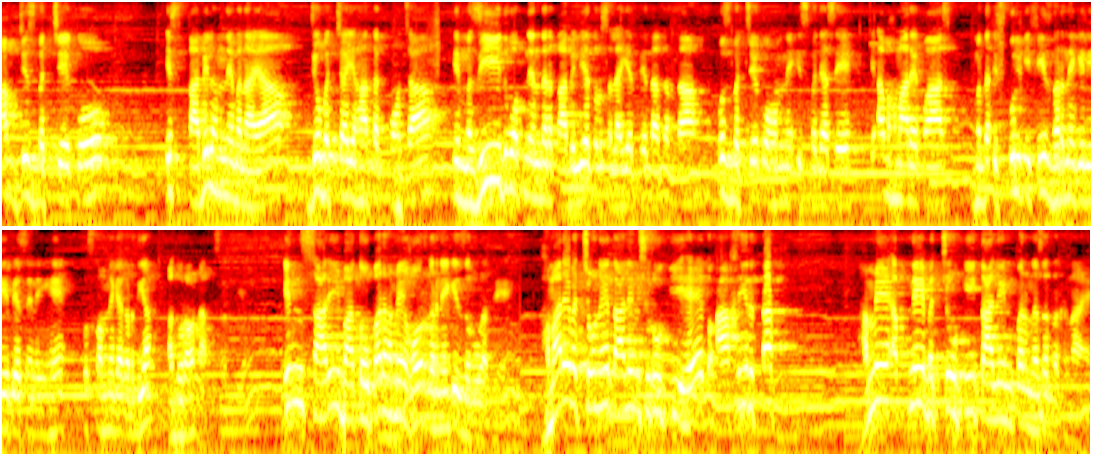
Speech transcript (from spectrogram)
अब जिस बच्चे को इस काबिल हमने बनाया, जो बच्चा यहाँ तक पहुँचा कि मज़ीद वो अपने अंदर काबिलियत और सलाहियत पैदा करता, उस बच्चे को हमने इस वजह से कि अब हमारे पास मतलब स्कूल की फ़ीस भरने के लिए पैसे नहीं है, उसको हमने क्या कर दिया? अधूरा और नाकस कर दिया। इन सारी बातों पर हमें गौर करने की ज़रूरत है। हमारे बच्चों ने तालीम शुरू की है तो आखिर तक हमें अपने बच्चों की तालीम पर नज़र रखना है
